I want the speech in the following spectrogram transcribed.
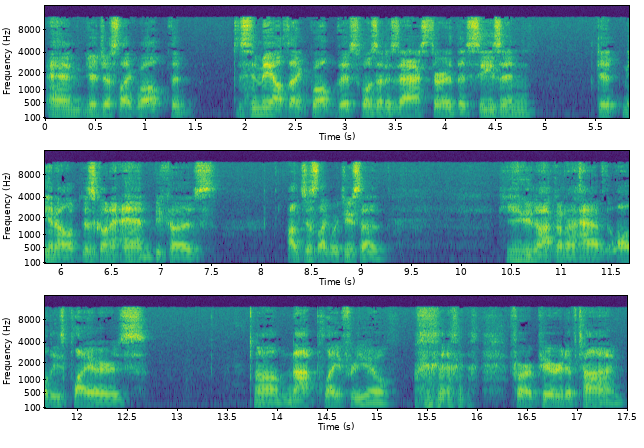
and you're just like, well, the to me, I was like, well, this was a disaster. The season, get you know, is going to end because I was just like what you said. You're not going to have all these players um, not play for you for a period of time,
